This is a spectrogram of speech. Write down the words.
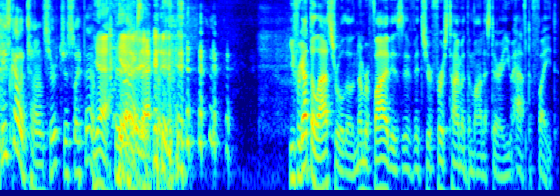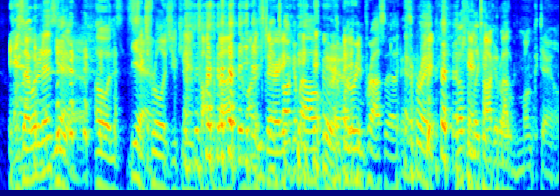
He's got a tonsure just like them. Yeah, yeah, exactly. You forgot the last rule though. Number five is if it's your first time at the monastery, you have to fight. Is that what it is? Yeah. Oh, and the Yeah. six rules you can't talk about the Yeah, you monastery. can't talk about the brewing process. right. Nothing Can't like talk a good about- old monk down.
